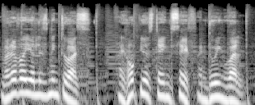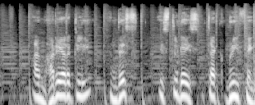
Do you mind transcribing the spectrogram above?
wherever you're listening to us, I hope you're staying safe and doing well. I'm Hari Arakali, and this is today's tech briefing.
